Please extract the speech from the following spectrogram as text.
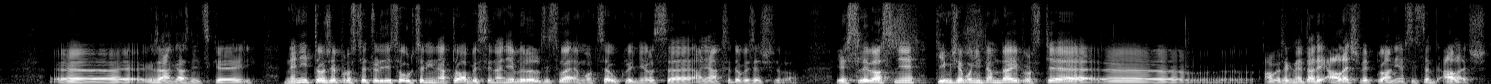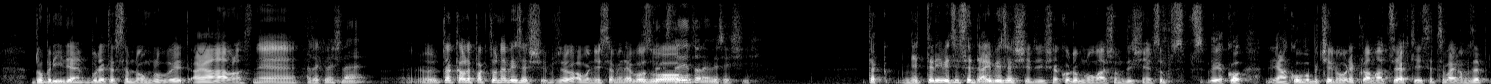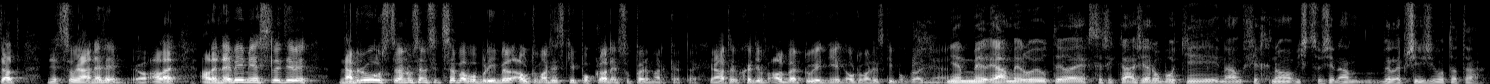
e, zákaznických. Není to, že prostě ty lidi jsou určený na to, aby si na ně vylil ty své emoce, uklidnil se a nějak se to vyřešilo. Jestli vlastně tím, že oni tam dají prostě, e, a řekne tady Aleš, virtuální asistent Aleš, dobrý den, budete se mnou mluvit a já vlastně... Řekneš ne? No, tak ale pak to nevyřeším, že jo? A oni se mi nevozvou. Stejně to nevyřešíš tak některé věci se dají vyřešit, když jako domluváš, když něco, jako nějakou obyčejnou reklamaci a chtějí se třeba jenom zeptat něco, já nevím, jo, ale, ale nevím, jestli ty, na druhou stranu jsem si třeba oblíbil automatický pokladny v supermarketech. Já teď chodím v Albertu jedině automatický pokladně. Mě, já miluju ty, jak se říká, že roboti nám všechno, víš co, že nám vylepší život a tak.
